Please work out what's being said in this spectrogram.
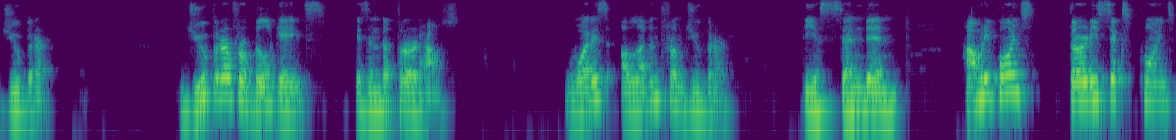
Jupiter. Jupiter for Bill Gates is in the third house. What is 11th from Jupiter? The ascendant. How many points? 36 points.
